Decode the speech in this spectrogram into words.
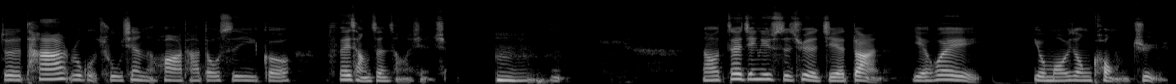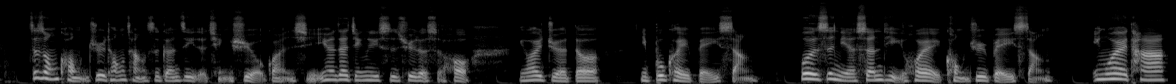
就是它如果出现的话，它都是一个非常正常的现象。嗯嗯。然后在经历失去的阶段，也会有某一种恐惧。这种恐惧通常是跟自己的情绪有关系，因为在经历失去的时候，你会觉得你不可以悲伤，或者是你的身体会恐惧悲伤。因为他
